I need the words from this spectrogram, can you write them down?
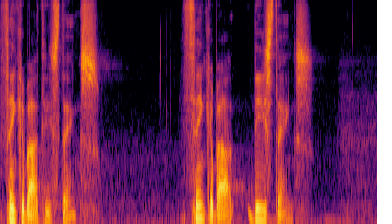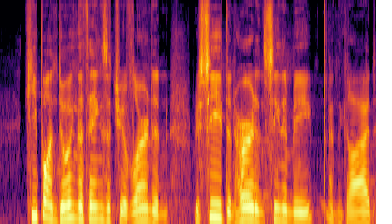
think about these things. Think about these things. Keep on doing the things that you have learned and received and heard and seen in me, and the God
